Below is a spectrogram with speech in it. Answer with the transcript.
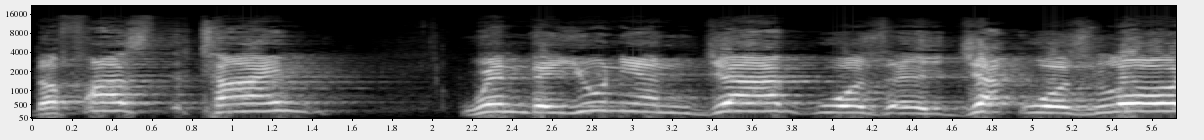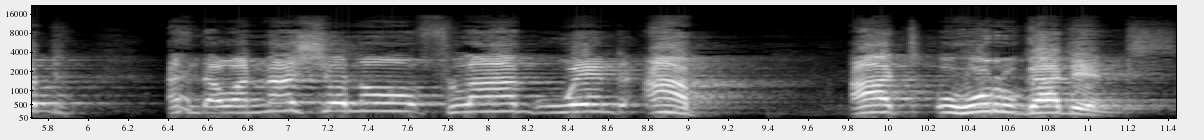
the first time when the Union Jack was uh, Jack was lowered and our national flag went up at Uhuru Gardens.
